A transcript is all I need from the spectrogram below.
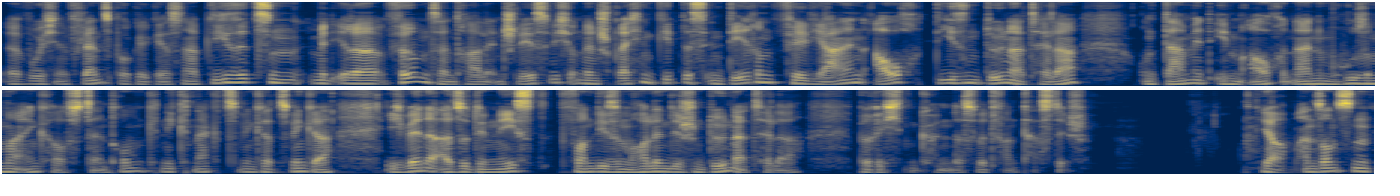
äh, wo ich in Flensburg gegessen habe. Die sitzen mit ihrer Firmenzentrale in Schleswig und entsprechend gibt es in deren Filialen auch diesen Dönerteller und damit eben auch in einem Husumer Einkaufszentrum. Knickknack, Zwinker, Zwinker. Ich werde also demnächst von diesem holländischen Dönerteller berichten können. Das wird fantastisch. Ja, ansonsten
